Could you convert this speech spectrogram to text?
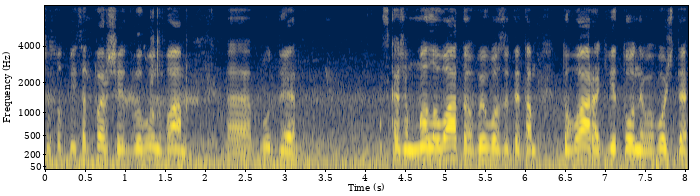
651 двигун вам е, буде, скажімо, маловато вивозити там товара, 2 тонни, ви хочете,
